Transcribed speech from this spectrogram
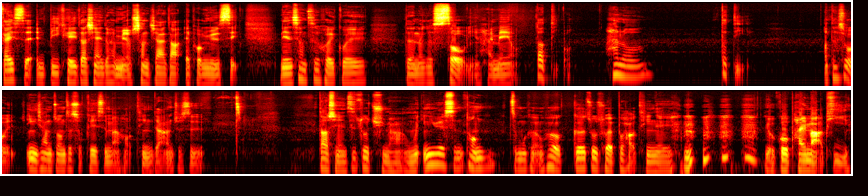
该死的 M B K 到现在都还没有上架到 Apple Music，连上次回归的那个 Soul 也还没有。到底哦，Hello，到底哦，但是我印象中这首歌也是蛮好听的，啊，就是道贤制作曲嘛，我们音乐神童怎么可能会有歌做出来不好听呢？有过拍马屁。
